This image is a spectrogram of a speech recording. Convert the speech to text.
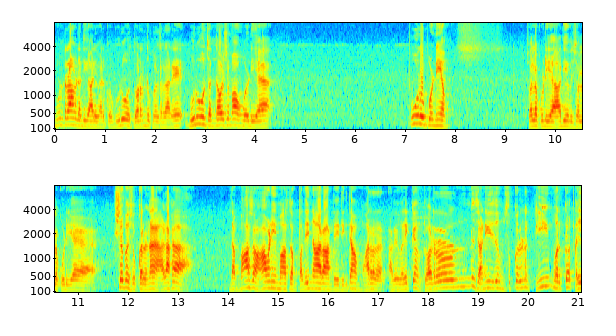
மூன்றாம் அதிகாரி வரைக்கும் குருவை தொடர்ந்து கொள்கிறாரு குருவும் சந்தோஷமாக உங்களுடைய பூர்வ புண்ணியம் சொல்லக்கூடிய ஆதிபதி சொல்லக்கூடிய ரிஷப சுக்கரனை அழகாக இந்த மாதம் ஆவணி மாதம் பதினாறாம் தேதிக்கு தான் மாறுறார். அது வரைக்கும் தொடர்ந்து சனீசும் சுக்கரனும் டீம் ஒர்க்காக கை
